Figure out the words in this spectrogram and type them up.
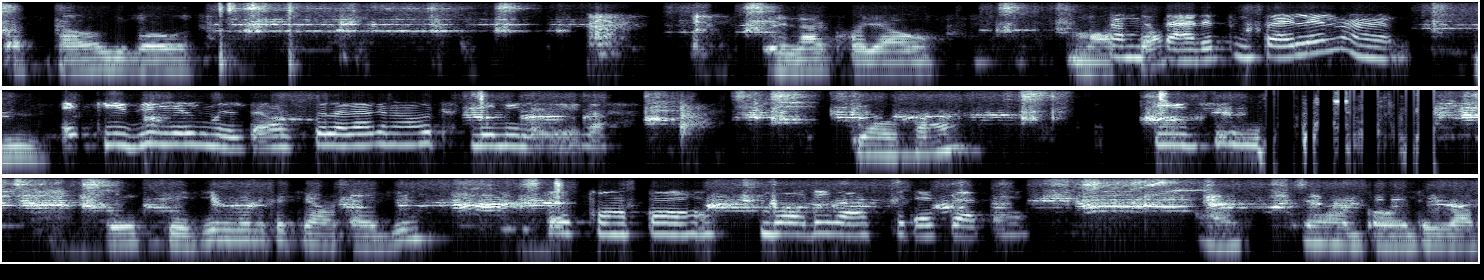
पछताओगी बहुत। अलर्ट हो जाओ हम बता रहे तुम पहले ना हम्म, एक कीजी मिल्क मिलता है उसको लगा के ना वो ठंडी नहीं लगेगा। क्या होता है? कीजी एक केजी मिल्क क्या होता है जी? एक आता है बॉडी वाश की तरह से आता है। अच्छा बॉडी वाश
